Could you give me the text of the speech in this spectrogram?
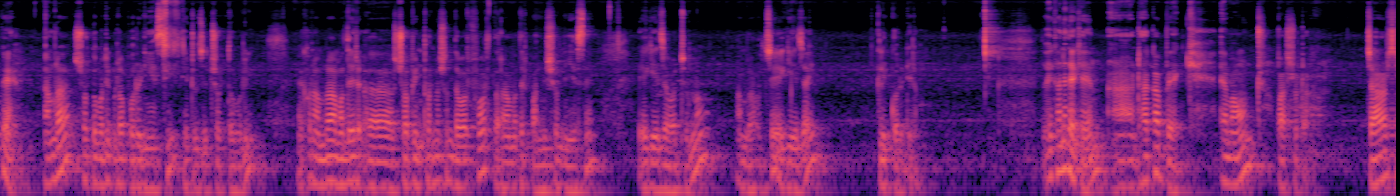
ওকে আমরা শর্তাবলীগুলো পড়ে নিয়েছি এ টু জেড শর্তাবলী। এখন আমরা আমাদের সব ইনফরমেশন দেওয়ার পর তারা আমাদের পারমিশন দিয়েছে, এগিয়ে যাওয়ার জন্য। আমরা হচ্ছে এগিয়ে যাই ক্লিক করে দিলাম। তো এখানে দেখেন ঢাকা ব্যাক অ্যামাউন্ট পাঁচশো টাকা। চার্জ,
